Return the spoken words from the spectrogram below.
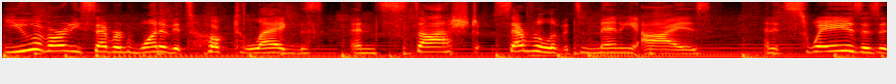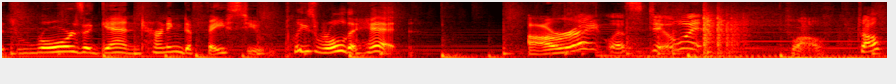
You have already severed one of its hooked legs and slashed several of its many eyes, and it sways as it roars again, turning to face you. Please roll to hit. All right, let's do it. 12. 12?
